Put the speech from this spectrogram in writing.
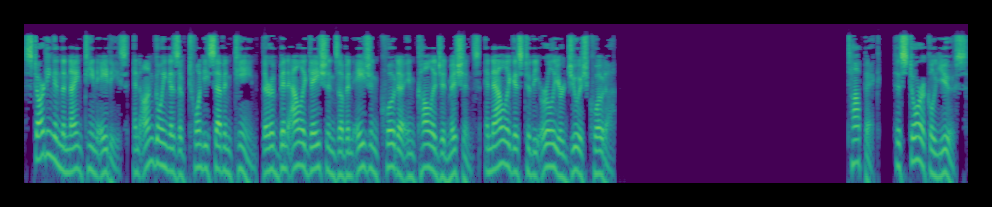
Starting in the 1980s, and ongoing as of 2017, there have been allegations of an Asian quota in college admissions, analogous to the earlier Jewish quota. Historical use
